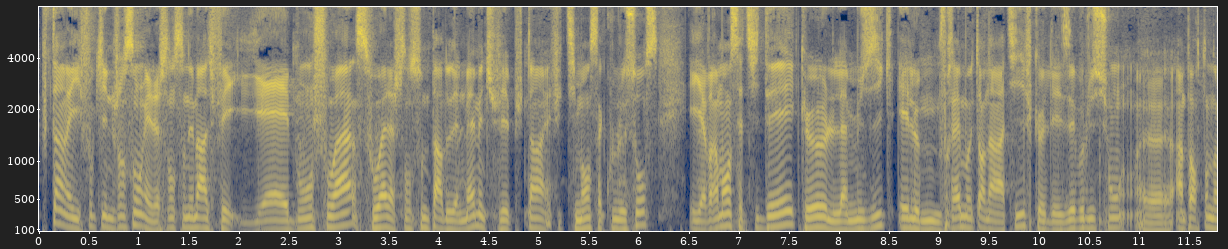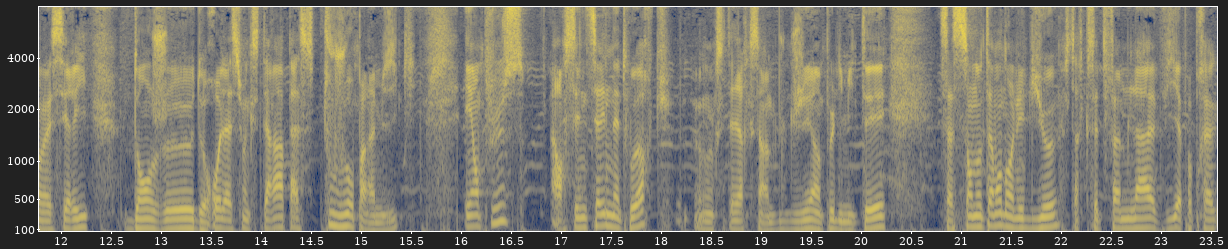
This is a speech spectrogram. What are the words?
putain il faut qu'il y ait une chanson et la chanson démarre tu fais yeah bon choix. Soit la chanson part de elle-même et tu fais putain effectivement ça coule de source. Et il y a vraiment cette idée que la musique est le vrai moteur narratif que les évolutions euh, importantes dans la série d'enjeux de relations etc passent toujours par la musique. Et en plus alors c'est une série de network donc c'est à dire que c'est un budget un peu limité ça se sent notamment dans les lieux, c'est-à-dire que cette femme-là vit à peu près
